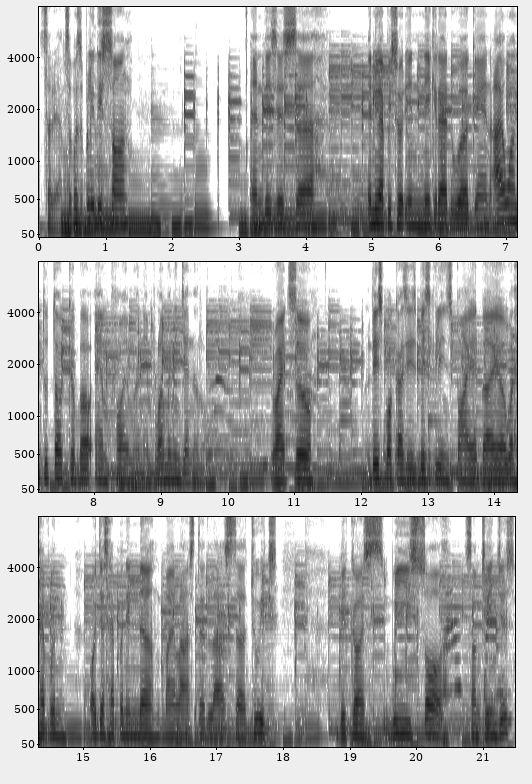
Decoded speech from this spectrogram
Sorry, I'm supposed to play this song. And this is uh, a new episode in Naked at Work, and I want to talk about employment, employment in general. Right, so this podcast is basically inspired by uh, what happened or just happened in uh, my last uh, last uh, two weeks because we saw some changes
